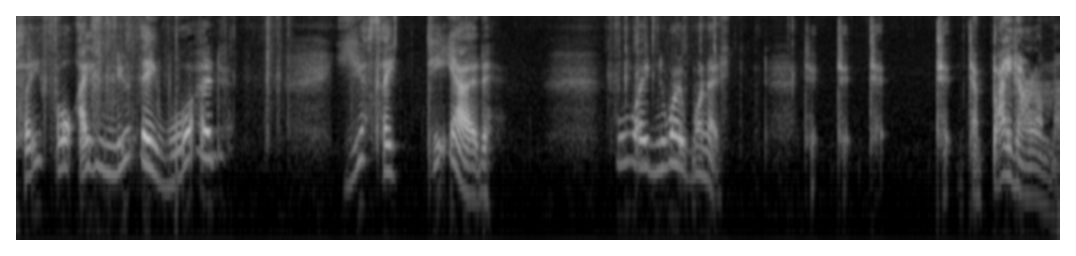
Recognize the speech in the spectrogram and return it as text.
playful. I knew they would. Yes, I did. Oh, I knew I wanted to, to, to, to, to bite on them.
